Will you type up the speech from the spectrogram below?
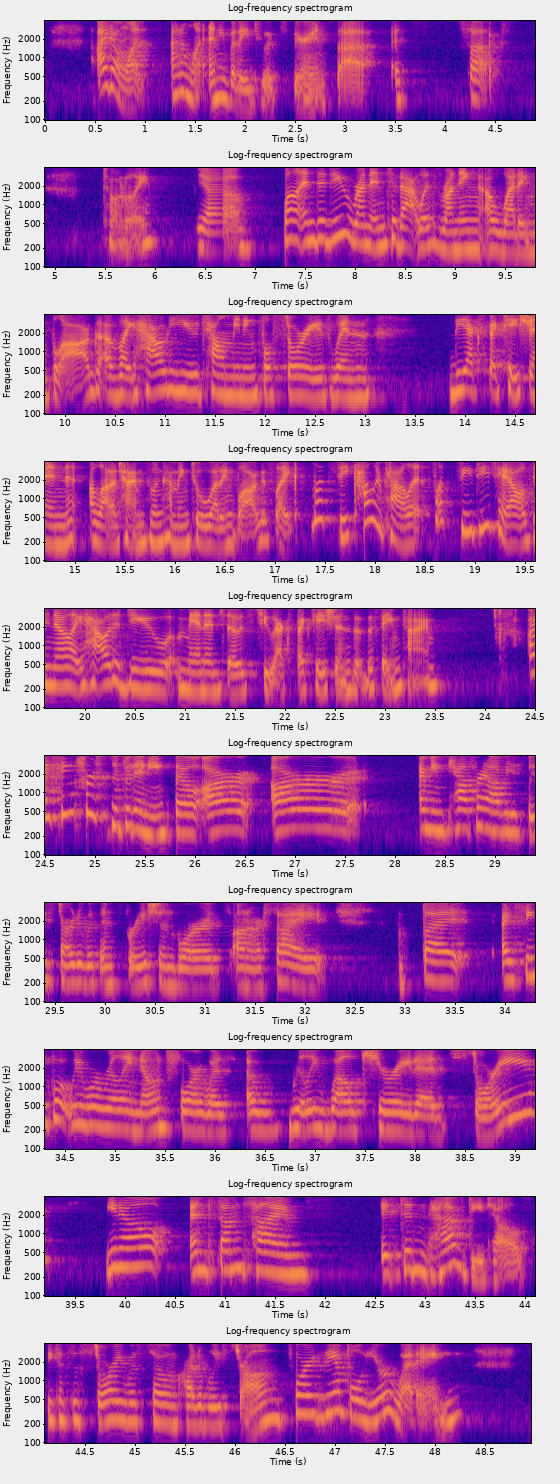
I don't want I don't want anybody to experience that. It's sucks. Totally. Yeah. Well, and did you run into that with running a wedding blog of like how do you tell meaningful stories when the expectation a lot of times when coming to a wedding blog is like let's see color palettes, let's see details, you know, like how did you manage those two expectations at the same time? I think for Snippet and Ink though our our I mean Catherine obviously started with inspiration boards on our site, but I think what we were really known for was a really well curated story, you know, and sometimes it didn't have details because the story was so incredibly strong. For example, your wedding,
